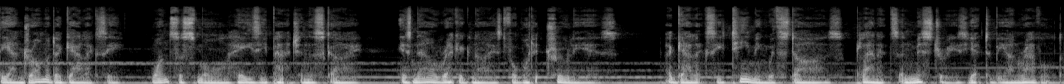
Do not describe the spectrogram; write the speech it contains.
The Andromeda Galaxy once a small, hazy patch in the sky, is now recognized for what it truly is, a galaxy teeming with stars, planets, and mysteries yet to be unraveled.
